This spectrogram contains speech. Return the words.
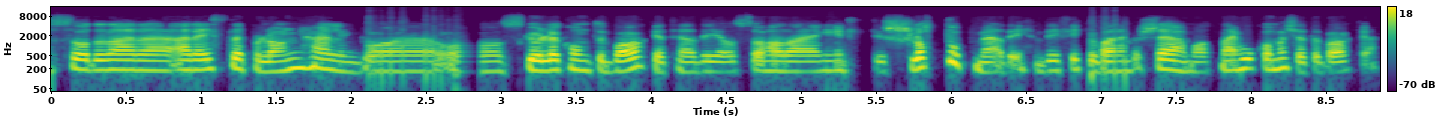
så det der, jeg reiste på langhelg og, og, skulle komme tilbake til de, og så hadde jeg egentlig slått opp med de. De fikk jo bare en beskjed om at nei, hun kommer ikke tilbake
